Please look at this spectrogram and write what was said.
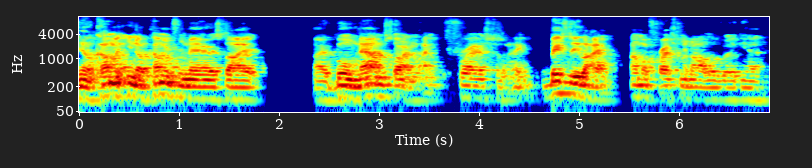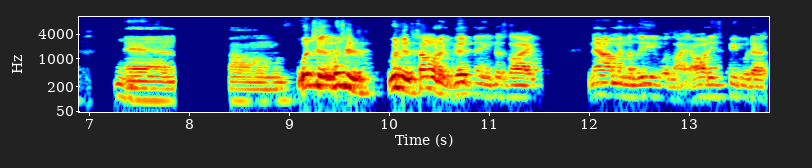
you know, coming you know coming from there, it's like all right, boom. Now I'm starting like fresh, like basically like I'm a freshman all over again, mm-hmm. and um, which is which is which is somewhat a good thing because like now I'm in the league with like all these people that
